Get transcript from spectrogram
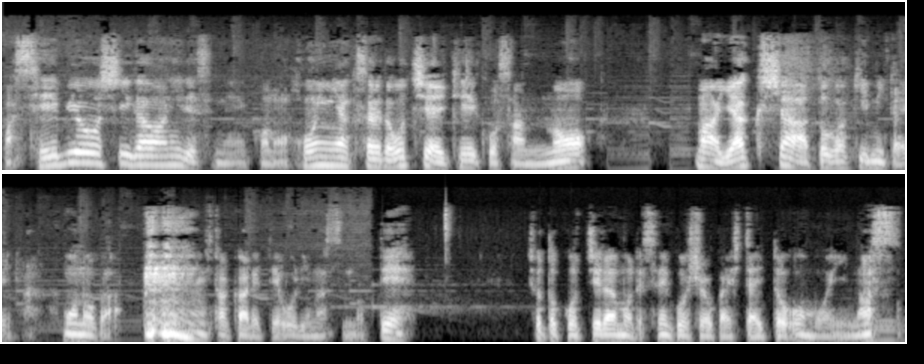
まあ、背拍子側にですね、この翻訳された落合恵子さんの、まあ、役者後書きみたいなものが 書かれておりますので、ちょっとこちらもですね、ご紹介したいと思います。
